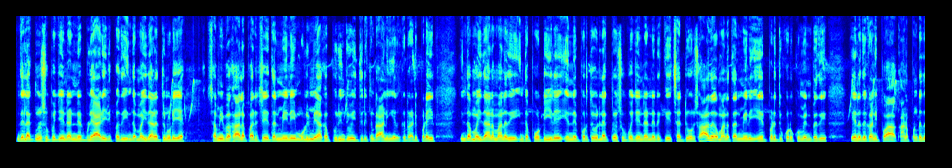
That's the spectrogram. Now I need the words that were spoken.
இந்த லக்னோ சூப்பர் ஜெயின் அணியினர் விளையாடி இருப்பது இந்த மைதானத்தினுடைய சமீபகால பரிச்சய தன்மையினை முழுமையாக புரிந்து வைத்திருக்கின்ற அணி என்கின்ற அடிப்படையில் இந்த மைதானமானது இந்த போட்டியிலே என்னை பொறுத்தவரை லக்னோ சூப்பர் ஜெயின் அணியருக்கு சற்று ஒரு சாதகமான தன்மையினை ஏற்படுத்தி கொடுக்கும் என்பது எனது கணிப்பாக காணப்பட்டது.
